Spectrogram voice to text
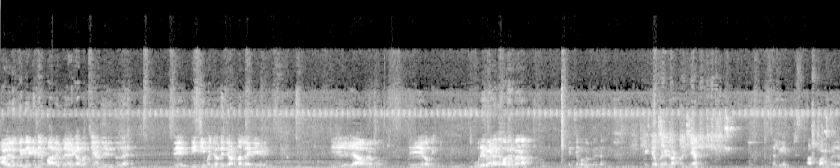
ਆ ਵੇਖੋ ਕਿੰਨੇ ਕਿੰਨੇ ਭਾਰੇ ਬੈਗ ਆ ਬੱਚਿਆਂ ਦੇ ਦੇਖੋ ਲੈ। ਤੇ ਤੀਜੀ ਮੰਜ਼ਲ ਤੇ ਚੜਨਾ ਲੈ ਕੇ ਇਹਨੇ ਇਹ ਲਿਆ ਮੇਰਾ ਪੁੱਤ। ਇਹ ਲਓ ਵੀ। ਮੂਰੇ ਬਹਿਣਾ ਕਿ ਮਗਰ ਬਹਿਣਾ? ਇੱਥੇ ਮਗਰ ਬਹਿ ਉਹ ਬੈਗ ਰੱਖ ਲੈਂਦੇ ਆ ਚੱਲੀਏ ਆਪਾਂ ਕੇ ਜਾ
